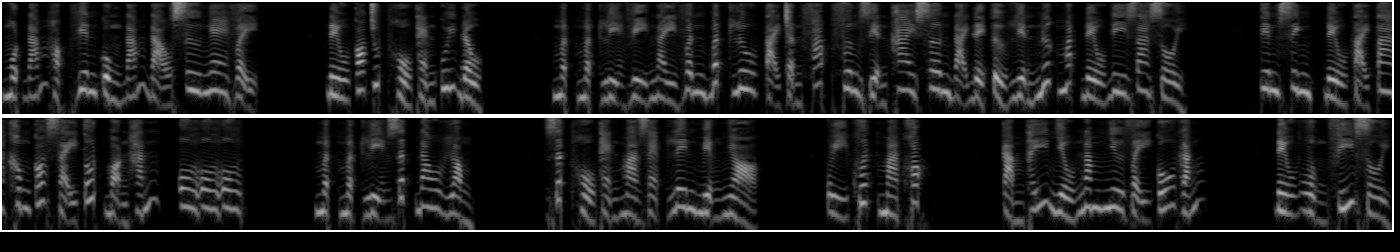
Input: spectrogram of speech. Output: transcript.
Một đám học viên cùng đám đạo sư nghe vậy. Đều có chút hổ thẹn cúi đầu. Mật mật lị vị này vân bất lưu tại trận pháp phương diện khai sơn đại đệ tử liền nước mắt đều đi ra rồi. Tiên sinh đều tại ta không có dạy tốt bọn hắn, ô ô ô. Mật mật lị rất đau lòng. Rất hổ thẹn mà dẹp lên miệng nhỏ. ủy khuất mà khóc. Cảm thấy nhiều năm như vậy cố gắng. Đều uổng phí rồi.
